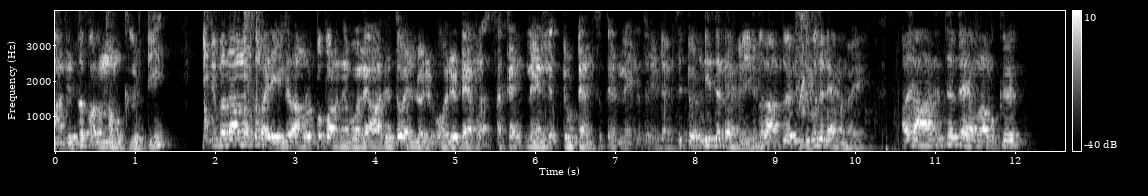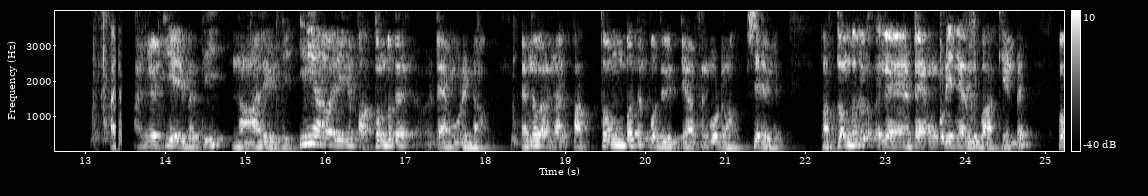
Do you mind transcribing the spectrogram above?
ആദ്യത്തെ പദം നമുക്ക് കിട്ടി. ഇരുപതാമത്തെ വരിയിൽ നമ്മളിപ്പോ പറഞ്ഞ പോലെ ആദ്യത്തെ വരിയിൽ ഒരു ഒരു ടേം സെക്കൻഡ് ലൈനിൽ ടു ടേംസ് തേർഡ് ലൈനിൽ ത്രീ ടൈംസ് ട്വന്റിത്തെ ടേമിൽ ഇരുപതാമത്തെ വരിയിൽ ഇരുപത് ടേം ഉണ്ടായിരിക്കും. അതിൽ ആദ്യത്തെ ടേം നമുക്ക് അഞ്ഞൂറ്റി എഴുപത്തി നാല് കിട്ടി. ഇനി ആ വരിയിൽ പത്തൊമ്പത് ടേം കൂടി ഉണ്ടാവും. എന്ന് പറഞ്ഞാൽ പത്തൊമ്പത് പൊതുവ്യത്യാസം കൂട്ടണം. ശരിയല്ലേ? പത്തൊമ്പത് ടേമും കൂടി ഇനി അതിൽ ബാക്കിയുണ്ട്. അപ്പൊ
